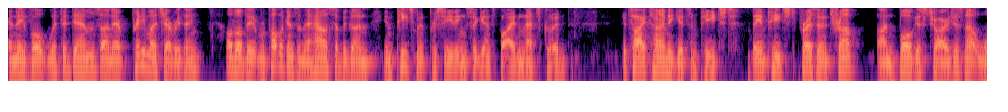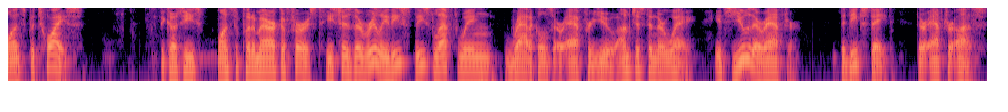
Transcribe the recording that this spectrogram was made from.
And they vote with the Dems on ev- pretty much everything. Although the Republicans in the House have begun impeachment proceedings against Biden. That's good. It's high time he gets impeached. They impeached President Trump on bogus charges, not once, but twice because he wants to put America first. He says they're really these these left wing radicals are after you. I'm just in their way. It's you they're after. The deep state. They're after us.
